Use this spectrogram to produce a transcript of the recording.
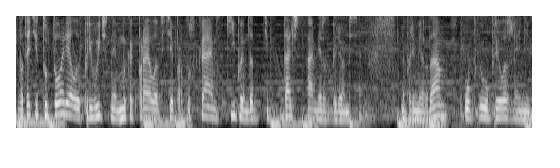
Вот эти туториалы привычные, мы, как правило, все пропускаем, скипаем, да, типа, дальше сами разберемся, например, да, у, у приложений.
